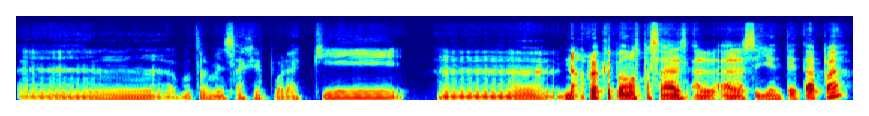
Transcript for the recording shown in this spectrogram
Uh, otro mensaje por aquí. Uh, no, creo que podemos pasar a, a, la siguiente etapa.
